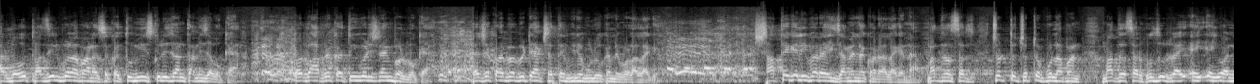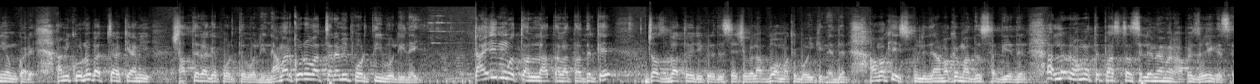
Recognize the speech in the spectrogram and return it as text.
আর বহুত ফাজিল বলা বানাচ্ছে কয়, তুমি স্কুলে জানতো আমি যাব কে? ওর বাপরে কয়, তুই বলিস আমি বলব কে? এসে কয় বাবিটা একসাথে বিরে বুড়ো কালে বলা লাগে। সাথে গেলি পরে এই ঝামেলা করা লাগে না। মাদ্রাসার ছোট্ট ছোট্ট পোলাপান, মাদ্রাসার হুজুররা এই এই অনিয়ম করে। আমি কোনো বাচ্চাকে আমি সাতের আগে পড়তে বলি না। আমার কোনো বাচ্চার আমি পড়তেই বলি নাই। টাইম মতো আল্লাহ তালা তাদেরকে জজবা তৈরি করে দিয়েছে। বলে, আব্বু, আমাকে বই কিনে দেন, আমাকে স্কুলে দেন, আমাকে মাদ্রাসা দিয়ে দেন। আল্লাহর রহমতে পাঁচটা ছেলে মেয়ে আমার হাফেজ হয়ে গেছে।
